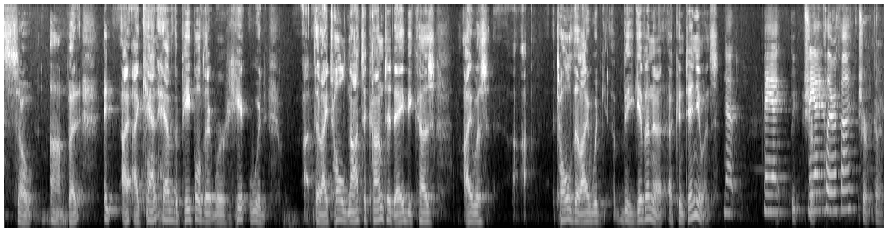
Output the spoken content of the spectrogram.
So, Um, but I, I can't have the people that were here, would, uh, that I told not to come today because I was uh, told that I would be given a, a continuance. Now, may I, Sure. may I clarify? Sure, go ahead.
